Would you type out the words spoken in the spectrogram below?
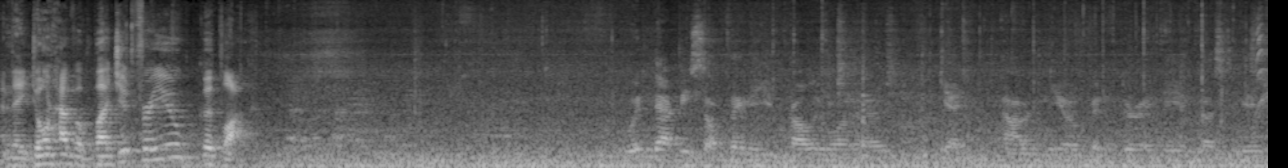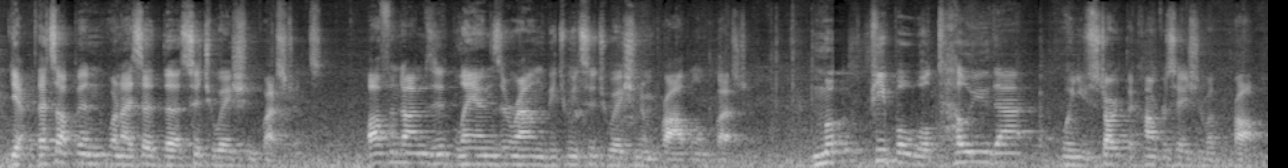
and they don't have a budget for you, good luck. Wouldn't that be something that you'd probably want to get out in the open during the investigation? Yeah, that's up in when I said the situation questions. Oftentimes it lands around between situation and problem question. Most people will tell you that when you start the conversation about the problem.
